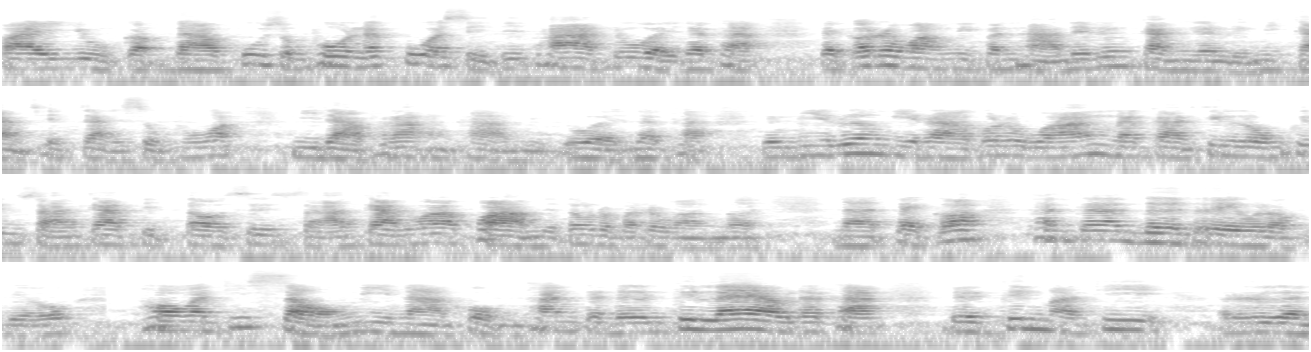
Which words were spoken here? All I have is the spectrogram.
ไปอยู่กับดาวคู่สมพลและคู่อสิทธิธาตุด้วยนะคะ แต่ก็ระวังมีปัญหาในเรื่องการเงินหรือมีการใช้จ่ายสูงเพราะว่ามีดาวพระอังคารอยู่ด้วยนะคะ หรือมีเรื่องมีราวก็ระวังนะการขึ้นลงขึ้นศาลการติดต่อสื่อสารการว่าความเนี่ยต้องระมัดระวังหน่อยนะแต่ก็ท่านก็เดินเร็วหรอกเดี๋ยว พอวันที่สองมีนาคมท่านก็เดินขึ้นแล้วนะคะ เดินขึ้นมาที่เรือน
